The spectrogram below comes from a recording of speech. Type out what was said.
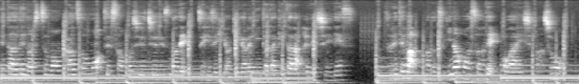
レタでの質問感想も絶賛募集中ですのでぜひぜひお気軽にいただけたら嬉しいです。それではまた次の放送でお会いしましょう。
